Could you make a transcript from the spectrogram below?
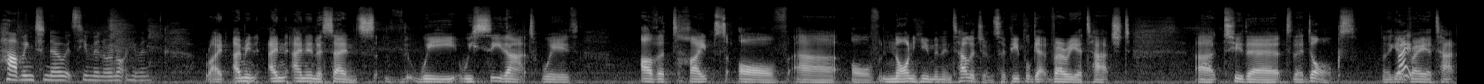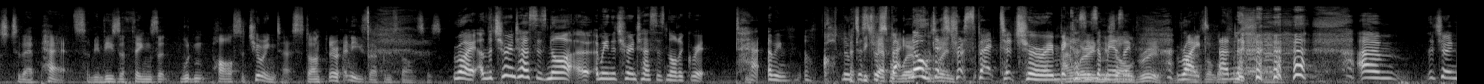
having to know it's human or not human right? I mean, and, and in a sense, we we see that with other types of uh, of non-human intelligence. So people get very attached uh, to their to their dogs. They get right. very attached to their pets. I mean, these are things that wouldn't pass a Turing test under any circumstances. Right, and the Turing test is not. I mean, the Turing test is not a great Te- I mean, oh God, no Let's disrespect, no disrespect to Turing because he's amazing. Right, and um, the Turing,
